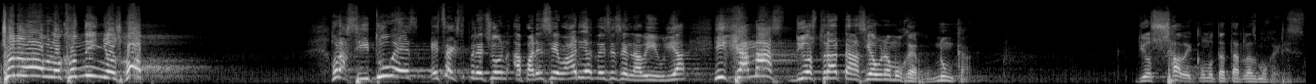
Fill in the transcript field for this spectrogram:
Yo no hablo con niños, hop. Ahora, si tú ves, esa expresión aparece varias veces en la Biblia y jamás Dios trata hacia una mujer, nunca. Dios sabe cómo tratar las mujeres.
